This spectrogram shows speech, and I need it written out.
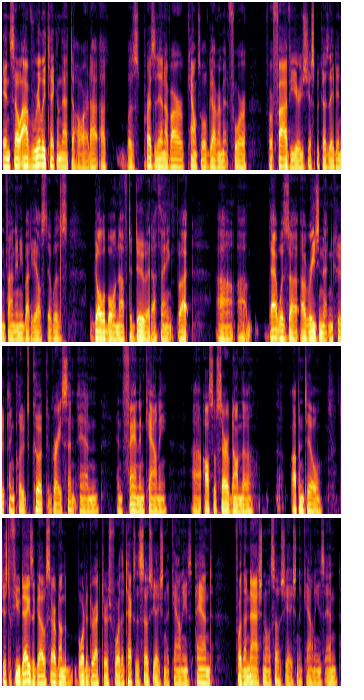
And so I've really taken that to heart. I, I was president of our council of government for for five years just because they didn't find anybody else that was gullible enough to do it. I think, but uh, um, that was a, a region that includes Cooke, Grayson, and and Fannin County. Uh, also served on the up until just a few days ago served on the board of directors for the Texas Association of Counties and for the National Association of Counties and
